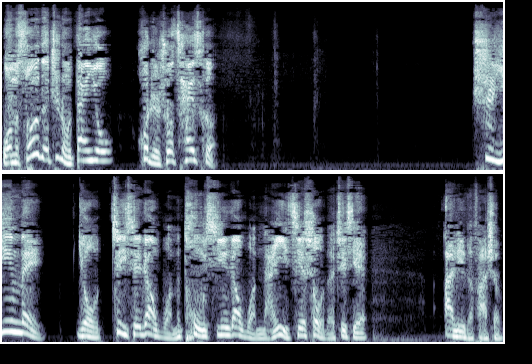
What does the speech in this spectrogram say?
我们所有的这种担忧或者说猜测，是因为有这些让我们痛心、让我难以接受的这些案例的发生。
